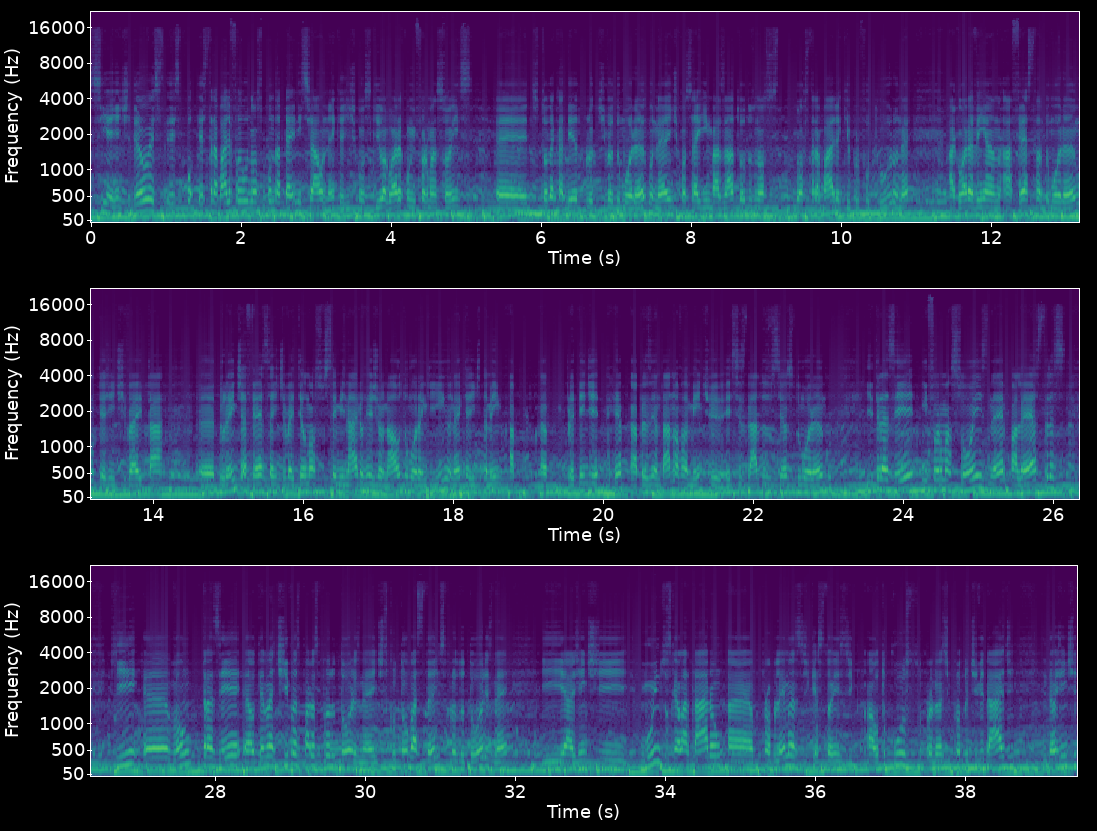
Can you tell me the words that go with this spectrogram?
Sim, a gente deu esse, esse, esse, trabalho foi o nosso pontapé inicial, né? Que a gente conseguiu agora com informações é, de toda a cadeia produtiva do morango, né? A gente consegue embasar todo o nosso, nosso trabalho aqui para o futuro, né? Agora vem a, a, festa do morango, que a gente vai estar, tá, é, durante a festa a gente vai ter o nosso seminário regional do moranguinho, né? Que a gente também a, a, pretende apresentar novamente esses dados do censo do morango e trazer informações, né? Palestras que uh, vão trazer alternativas para os produtores, né? A gente escutou bastante os produtores, né? E a gente, muitos relataram uh, problemas de questões de alto custo, problemas de produtividade. Então a gente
